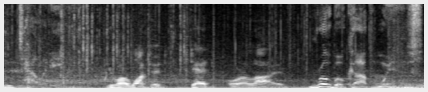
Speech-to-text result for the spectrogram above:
brutality. You are wanted, dead or alive. Robocop wins.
